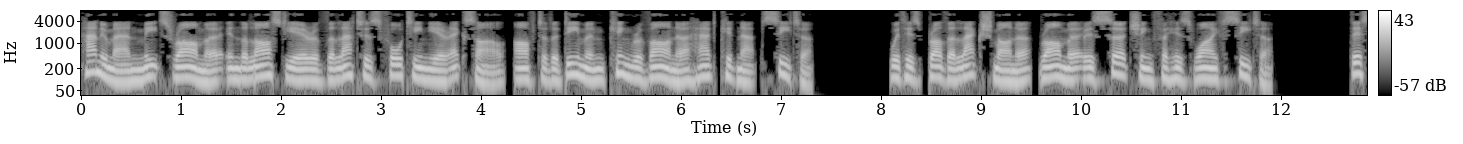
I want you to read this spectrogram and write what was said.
Hanuman meets Rama in the last year of the latter's 14-year exile, after the demon king Ravana had kidnapped Sita. With his brother Lakshmana, Rama is searching for his wife Sita. This,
